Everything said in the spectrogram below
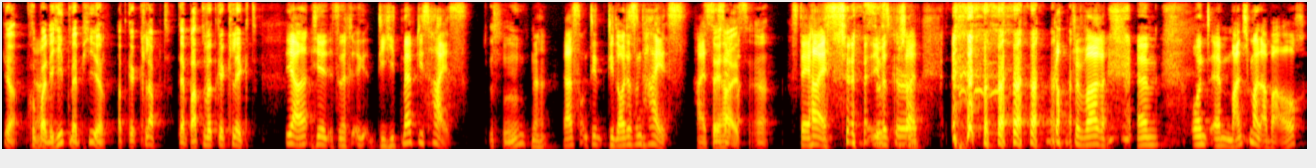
Ja, guck Ja. mal, die Heatmap hier hat geklappt. Der Button wird geklickt. Ja, hier ist eine, die Heatmap, die ist heiß. Mhm. Ne? Das, und die, die Leute sind heiß. heißt ja. heiß, ja. Stay heiß. Ihr wisst. Bescheid. Gott bewahre. Ähm, und ähm, manchmal aber auch,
